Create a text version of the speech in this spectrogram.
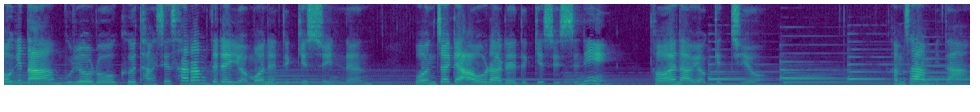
거기다 무료로 그 당시 사람들의 염원을 느낄 수 있는 원작의 아우라를 느낄 수 있으니 더할 나위 없겠지요. 감사합니다.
